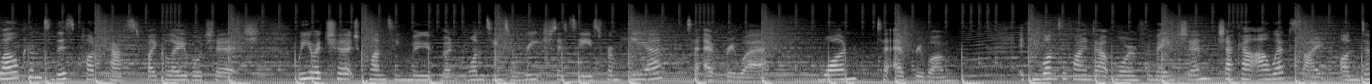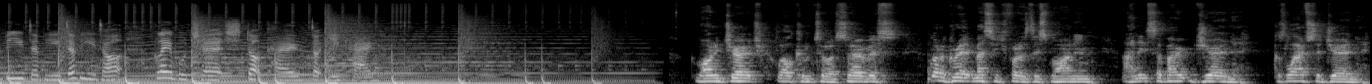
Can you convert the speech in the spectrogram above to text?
Welcome to this podcast by Global Church. We are a church planting movement wanting to reach cities from here to everywhere, one to everyone. If you want to find out more information, check out our website on www.globalchurch.co.uk. Good morning, church. Welcome to our service. I've got a great message for us this morning, and it's about journey, because life's a journey.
